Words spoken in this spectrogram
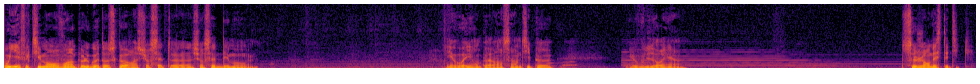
Oui, effectivement, on voit un peu le Gotoscore sur cette, euh, sur cette démo. Et vous voyez, on peut avancer un petit peu. Et vous aurez... ce genre d'esthétique.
